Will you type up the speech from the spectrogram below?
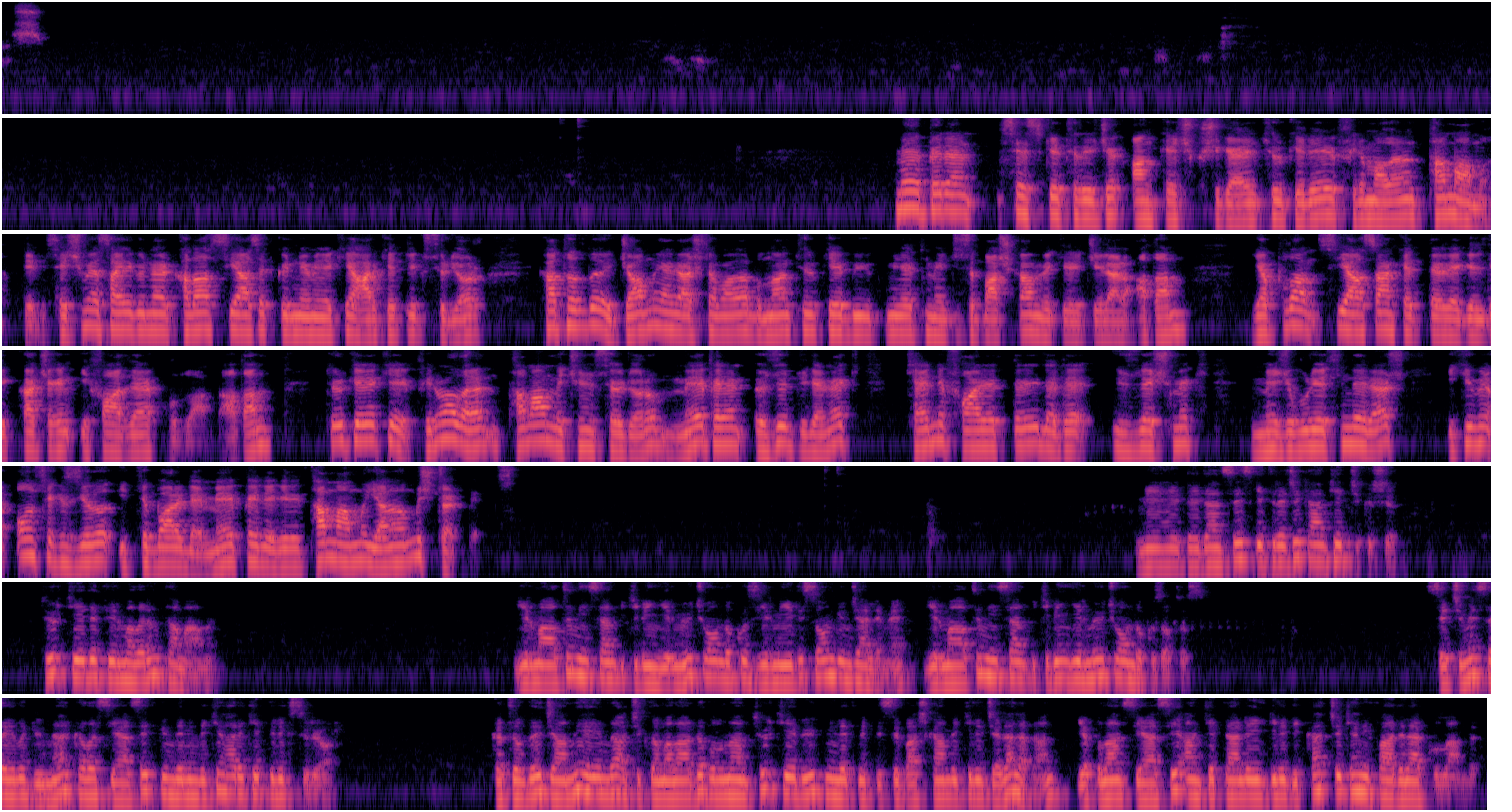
MHP'den ses getirecek anket çıkışı geldi. Türkiye'de firmaların tamamı dedi. Seçime sayılı günler kala siyaset gündemindeki hareketlilik sürüyor. Katıldığı canlı yayın açıklamalarda bulunan Türkiye Büyük Millet Meclisi Başkan Vekili Celal Adan, yapılan siyasi anketlerle ilgili dikkat çeken ifadeler kullandı. Adan, Türkiye'deki firmaların tamamı için söylüyorum MHP'den özür dilemek, kendi faaliyetleriyle de yüzleşmek mecburiyetindeler. 2018 yılı itibariyle MHP ile ilgili tamamı yanılmıştır dedi. MHP'den ses getirecek anket çıkışı. Türkiye'de firmaların tamamı. 26 Nisan 2023 19.27 son güncelleme 26 Nisan 2023 19.30 Seçime sayılı günler kala siyaset gündemindeki hareketlilik sürüyor. Katıldığı canlı yayında açıklamalarda bulunan Türkiye Büyük Millet Meclisi Başkan Vekili Celal Adan, yapılan siyasi anketlerle ilgili dikkat çeken ifadeler kullandı.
